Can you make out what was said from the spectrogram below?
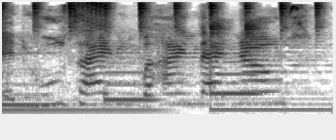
And who's hiding behind that nose?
